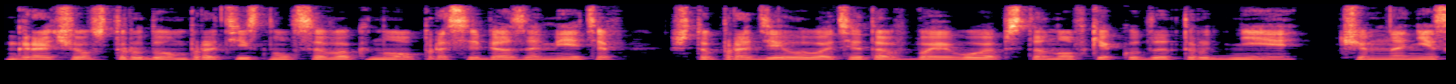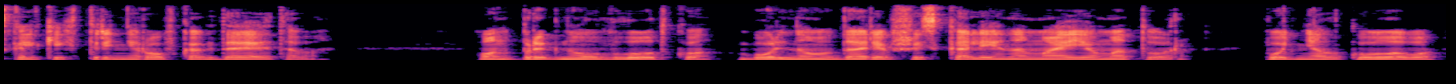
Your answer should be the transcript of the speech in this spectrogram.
Грачев с трудом протиснулся в окно, про себя заметив, что проделывать это в боевой обстановке куда труднее, чем на нескольких тренировках до этого. Он прыгнул в лодку, больно ударившись коленом о ее мотор, поднял голову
